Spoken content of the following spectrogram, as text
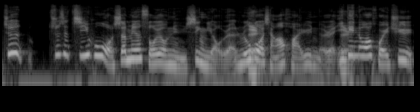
就是就是几乎我身边所有女性友人，如果想要怀孕的人，一定都会回去。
